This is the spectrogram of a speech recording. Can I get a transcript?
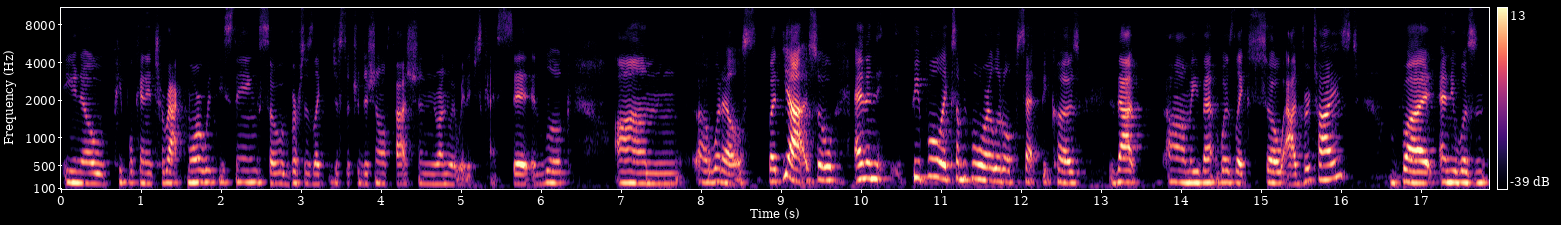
you know people can interact more with these things so versus like just a traditional fashion runway where they just kind of sit and look. Um uh, what else? But yeah so and then people like some people were a little upset because that um event was like so advertised but and it wasn't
